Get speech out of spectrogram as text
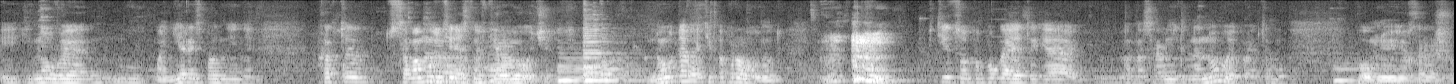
и, и новая ну, манера исполнения. Как-то самому интересно в первую очередь. Ну, давайте попробуем. Птицу попугая это я, она сравнительно новая, поэтому помню ее хорошо.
